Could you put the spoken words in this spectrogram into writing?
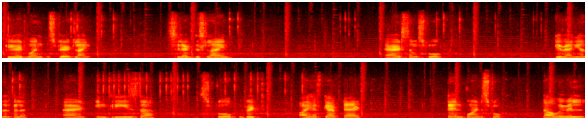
create one straight line. Select this line add some stroke give any other color and increase the stroke width. I have kept at 10 point stroke. Now we will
